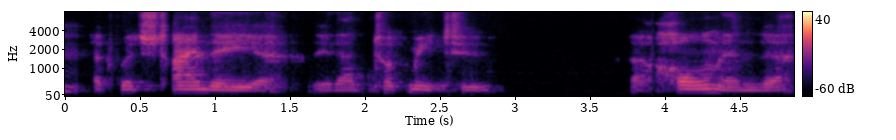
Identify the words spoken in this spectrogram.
Mm. At which time they uh, they then took me to uh, home, and uh,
